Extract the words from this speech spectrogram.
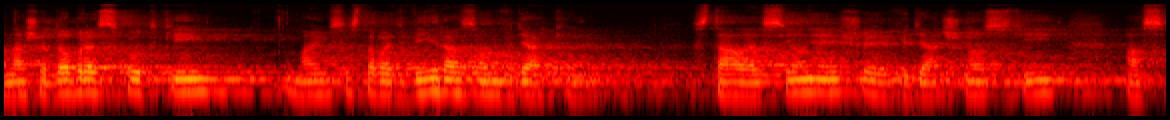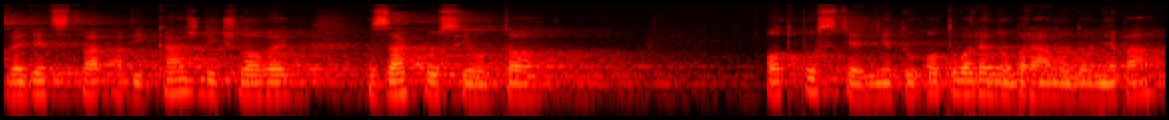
naše dobré skutky majú sa stavať výrazom vďaky, stále silnejšej vďačnosti a svedectva, aby každý človek zakúsil to odpustenie, tú otvorenú bránu do neba,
